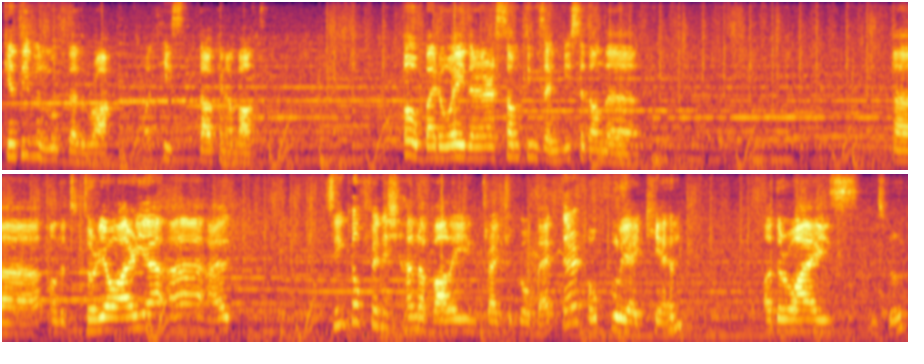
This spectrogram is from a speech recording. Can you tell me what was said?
Can't even move that rock. What he's talking about. Oh, by the way, there are some things I missed on the uh, on the tutorial area. Uh, I think I'll finish Hana Valley and try to go back there. Hopefully I can. Otherwise, I'm screwed.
